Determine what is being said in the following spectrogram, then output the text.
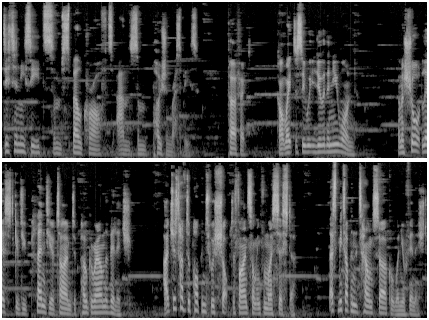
Dittany seeds, some spellcrafts, and some potion recipes. Perfect. Can't wait to see what you do with the new wand. And a short list gives you plenty of time to poke around the village. I just have to pop into a shop to find something for my sister. Let's meet up in the town circle when you're finished.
